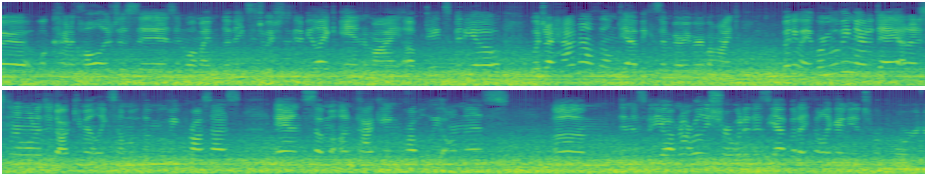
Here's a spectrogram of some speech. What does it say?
where what kind of college this is and what my living situation is going to be like in my updates video, which I have not filmed yet because I'm very, very behind. But anyway, we're moving there today and I just kind of wanted to document like some of the moving process and some unpacking probably on this um, in this video. I'm not really sure what it is yet, but I felt like I needed to record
